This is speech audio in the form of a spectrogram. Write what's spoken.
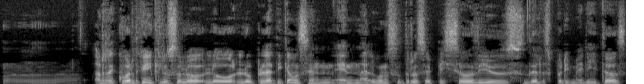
mm, recuerdo que incluso lo, platicamos en, en, algunos otros episodios de los primeritos,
